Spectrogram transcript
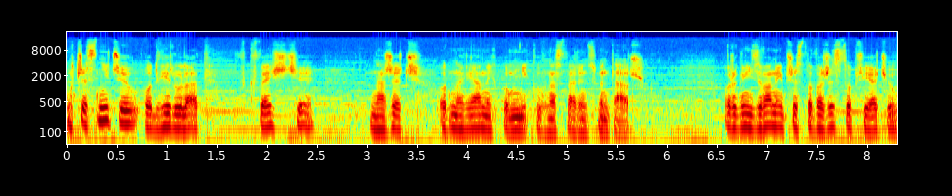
Uczestniczył od wielu lat w kweście na rzecz odnawianych pomników na Starym Cmentarzu, organizowanej przez Towarzystwo Przyjaciół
